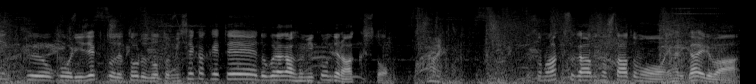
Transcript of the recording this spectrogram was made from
ニックをこうリジェクトで取るぞと見せかけてドグラが踏み込んでのアックスと。はい。でそのアックスがアーブさせた後もやはりガイルは、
